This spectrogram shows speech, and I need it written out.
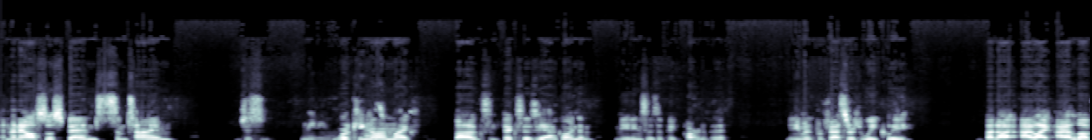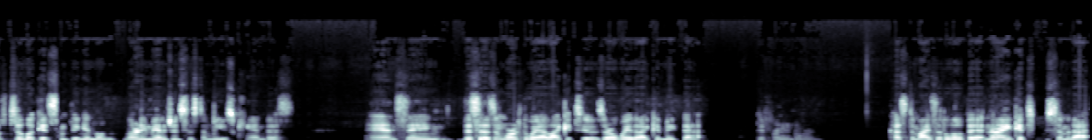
And then I also spend some time just meeting working on like bugs and fixes. Yeah, going to meetings is a big part of it. Meeting with professors weekly. But I, I like I love to look at something in the learning management system. We use Canvas and saying this doesn't work the way I like it to. Is there a way that I could make that different or customize it a little bit? And then I get to use some of that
